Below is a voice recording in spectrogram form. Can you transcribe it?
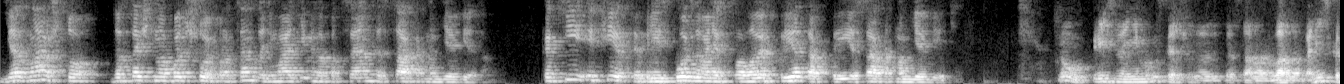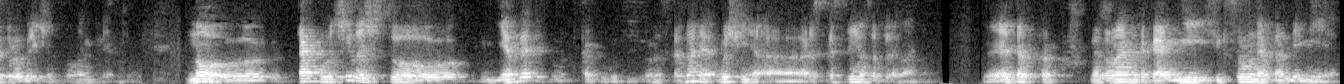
я знаю, что достаточно большой процент занимает именно пациенты с сахарным диабетом. Какие эффекты при использовании стволовых клеток при сахарном диабете? Ну, лично не могу сказать, что это самая главная болезнь, которая лечит стволовыми клетками. Но э, так получилось, что диабет, как вы рассказали, очень э, распространенное заболевание. Это, как называемая такая неинфекционная пандемия,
